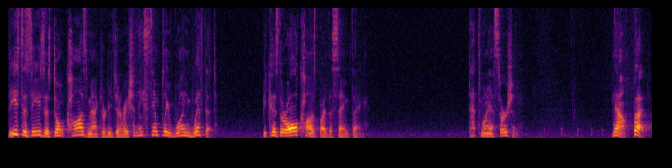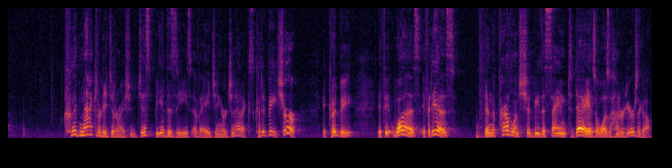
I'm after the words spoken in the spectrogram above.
these diseases don't cause macular degeneration, they simply run with it because they're all caused by the same thing. That's my assertion. Now, but could macular degeneration just be a disease of aging or genetics? Could it be? Sure, it could be. If it was, if it is, then the prevalence should be the same today as it was 100 years ago.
